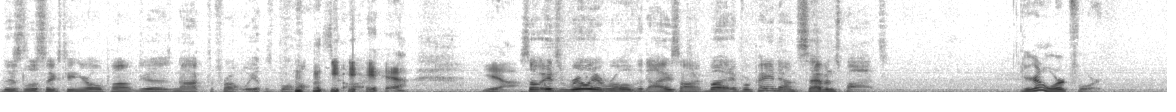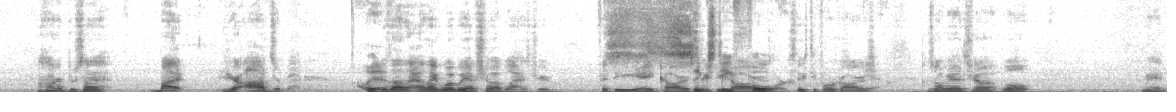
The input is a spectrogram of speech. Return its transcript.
this little 16 year old punk just knocked the front wheels off his car. Yeah. Yeah. So it's really a roll of the dice on it. But if we're paying down seven spots, You're going to work for it. 100%. But your odds are better. Oh, Because yeah. I, I think what we have show up last year 58 cars, 60 64. cars. 64 cars Yeah. is what we had show up. Well, I mean,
